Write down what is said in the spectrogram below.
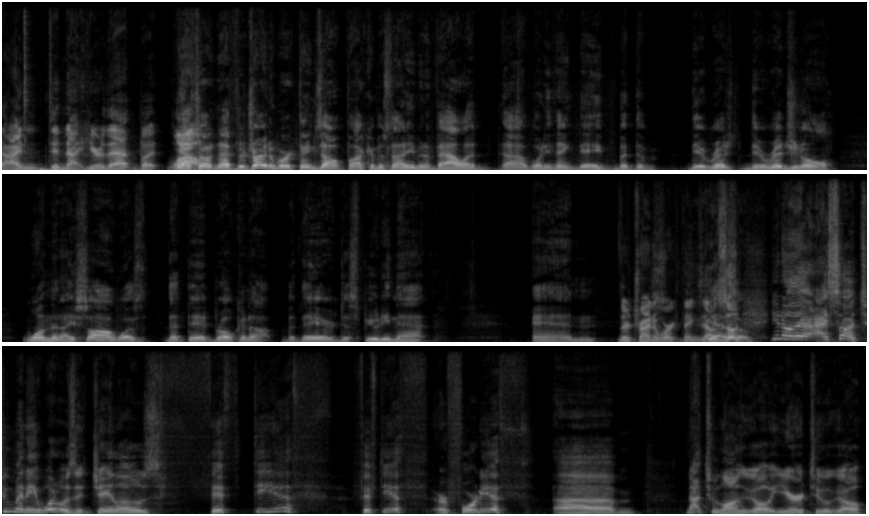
I did not hear that, but wow. Yeah, so now if they're trying to work things out, fuck them. It's not even a valid. Uh, what do you think, Dave? But the the orig- the original one that I saw was that they had broken up, but they are disputing that. And They're trying to work things out. Yeah, so, so- you know, I saw too many. What was it? J Lo's fiftieth, fiftieth or fortieth? Um, not too long ago, a year or two ago.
